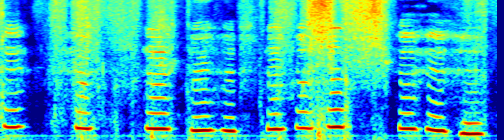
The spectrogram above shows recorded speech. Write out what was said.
Hmm, hmm. Mm-hmm. mm-hmm. mm-hmm. mm-hmm.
